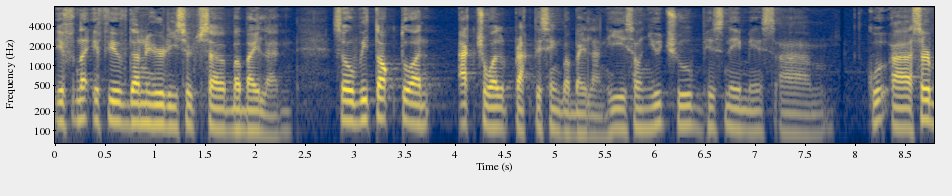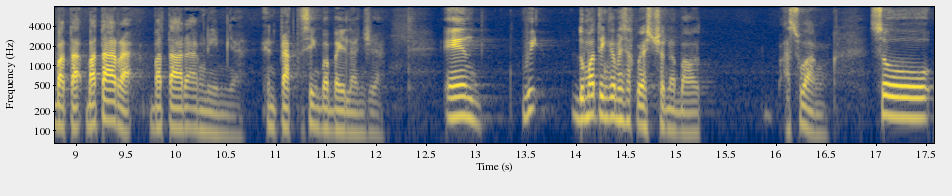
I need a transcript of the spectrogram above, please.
If, na, if you've done your research sa Babaylan, so we talked to an actual practicing Babaylan. He is on YouTube. His name is um, uh, Sir Bata, Batara. Batara ang name niya. And practicing Babaylan siya. And we, dumating kami sa question about aswang. So,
